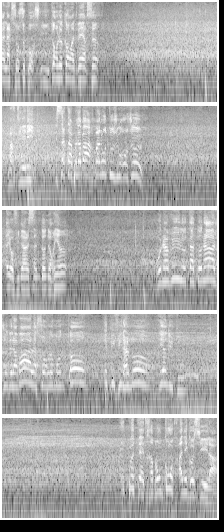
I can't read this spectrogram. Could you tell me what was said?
Et L'action se poursuit dans le camp adverse. Martinelli. Ça tape la barre. Ballon toujours en jeu. Et au final, ça ne donne rien. On a vu le tâtonnage de la balle sur le montant. Et puis finalement, rien du tout. Et peut-être un bon contre à négocier là.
